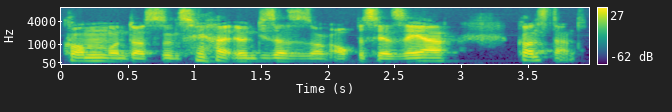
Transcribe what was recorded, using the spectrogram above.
kommen und das sind ja in dieser Saison auch bisher sehr konstant.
